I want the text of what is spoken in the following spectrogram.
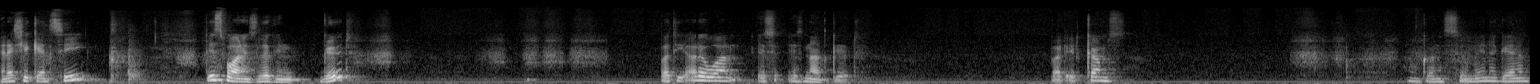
And as you can see this one is looking good but the other one is, is not good. But it comes I'm gonna zoom in again.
